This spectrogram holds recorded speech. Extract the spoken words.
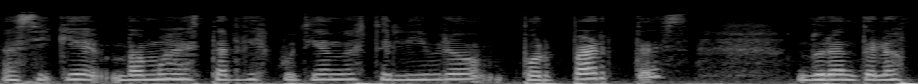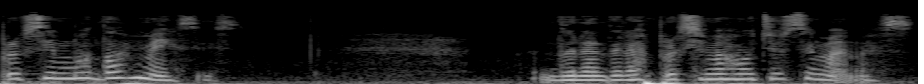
así que vamos a estar discutiendo este libro por partes durante los próximos dos meses, durante las próximas ocho semanas.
